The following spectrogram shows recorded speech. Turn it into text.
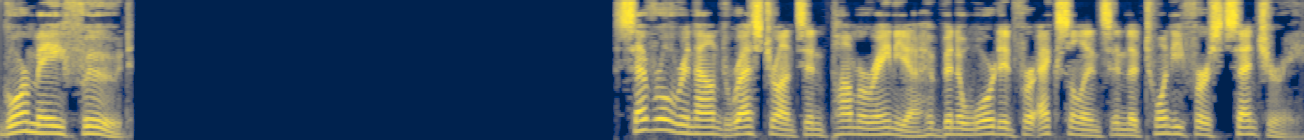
Gourmet food Several renowned restaurants in Pomerania have been awarded for excellence in the 21st century.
